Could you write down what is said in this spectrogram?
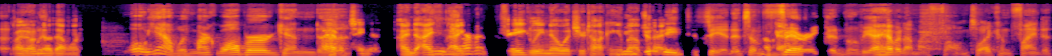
Uh, I don't know that one. Oh yeah, with Mark Wahlberg and uh, I haven't seen it. I, I, I vaguely know what you're talking You about, do but I, need to see it. It's a Okay. very good movie. I have it on my phone, so I can find it,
